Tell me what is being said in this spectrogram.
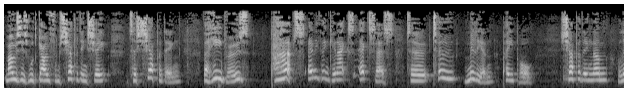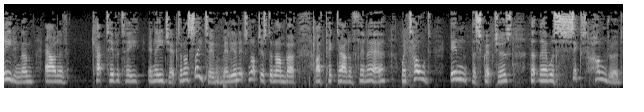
Moses would go from shepherding sheep to shepherding the Hebrews, perhaps anything in excess to two million people, shepherding them, leading them out of captivity in Egypt. And I say two million, it's not just a number I've picked out of thin air. We're told in the scriptures that there were 600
